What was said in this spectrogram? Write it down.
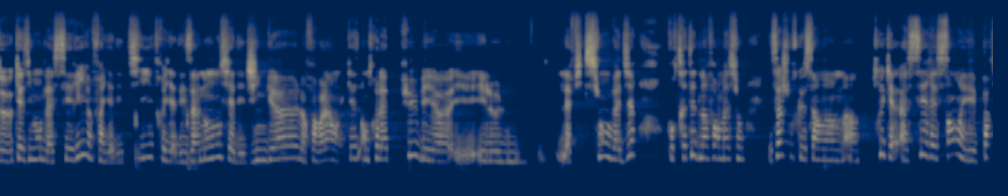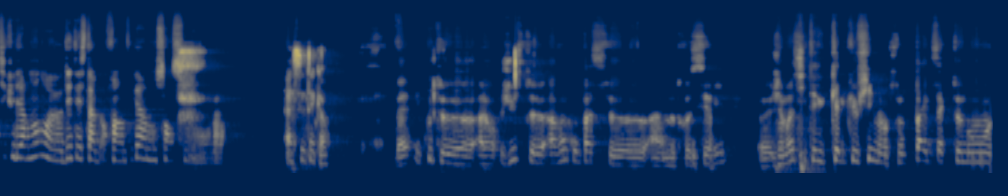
de quasiment de la série. Enfin, il y a des titres, il y a des annonces, il y a des jingles. Enfin voilà, on est entre la pub et, et, et le, la fiction, on va dire, pour traiter de l'information. Et ça, je trouve que c'est un, un, truc assez récent et particulièrement détestable. Enfin, en tout cas à mon sens. voilà. Assez d'accord. Ben, écoute, euh, alors juste euh, avant qu'on passe euh, à notre série, j'aimerais citer quelques films alors qui sont pas exactement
